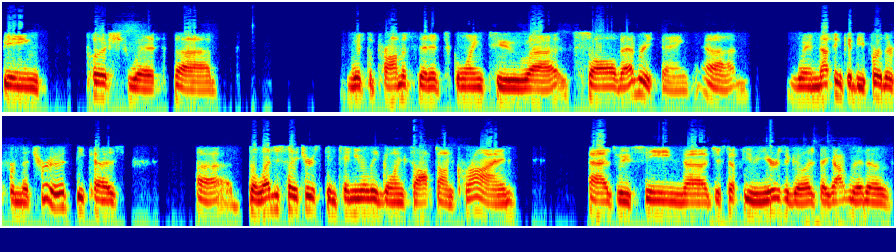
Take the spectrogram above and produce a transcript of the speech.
being pushed with uh, with the promise that it's going to uh, solve everything. Uh, when nothing could be further from the truth, because uh, the legislature is continually going soft on crime, as we've seen uh, just a few years ago, as they got rid of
